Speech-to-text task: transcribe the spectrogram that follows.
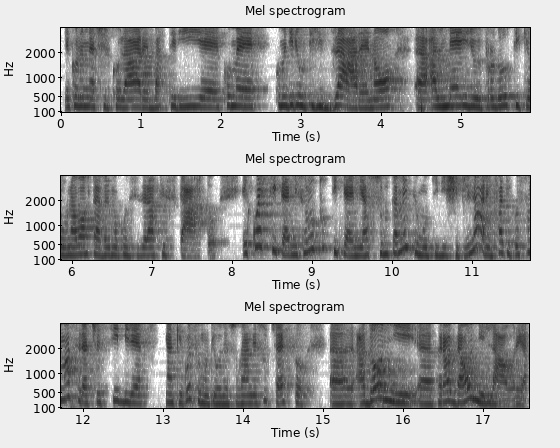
economia circolare, batterie, come, come dire utilizzare no? Eh, al meglio i prodotti che una volta avremmo considerato scarto. E questi temi sono tutti temi assolutamente multidisciplinari, infatti questo master è accessibile, e anche questo è un motivo del suo grande successo, eh, ad ogni, eh, però da ogni laurea,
